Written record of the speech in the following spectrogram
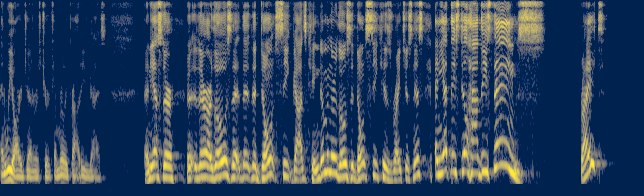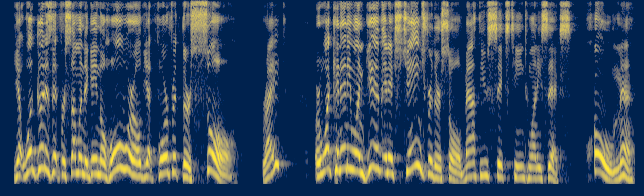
and we are a generous church. I'm really proud of you guys. And yes, there, there are those that, that, that, don't seek God's kingdom, and there are those that don't seek his righteousness, and yet they still have these things, right? Yet, what good is it for someone to gain the whole world yet forfeit their soul? Right? Or what can anyone give in exchange for their soul? Matthew 16, 26. Oh, man.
